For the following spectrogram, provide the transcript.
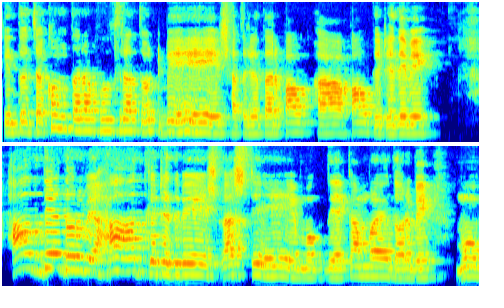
কিন্তু যখন তারা ফুলচেরাত উঠবে, সাথে সাথে তার পাও পাও কেটে দেবে। হাত দিয়ে ধরবে, হাত কেটে দেবে লাস্টে মুখ দিয়ে কামড়ায় ধরবে, মুখ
